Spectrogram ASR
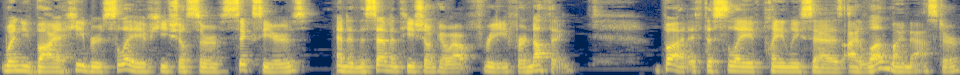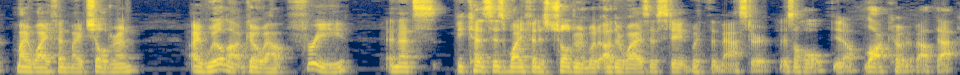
When you buy a Hebrew slave, he shall serve six years, and in the seventh he shall go out free for nothing. But if the slave plainly says, I love my master, my wife, and my children, I will not go out free, and that's because his wife and his children would otherwise have stayed with the master. There's a whole, you know, law code about that.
